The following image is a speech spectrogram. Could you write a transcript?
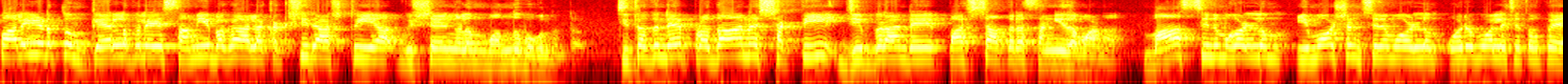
പലയിടത്തും കേരളത്തിലെ സമീപകാല കക്ഷി രാഷ്ട്രീയ വിഷയങ്ങളും വന്നു പോകുന്നുണ്ട്. ചിത്രത്തിന്റെ പ്രധാന ശക്തി ജിബ്രാന്റെ പശ്ചാത്തല സംഗീതമാണ്. മാസ് സിനിമകളിലും ഇമോഷൻ സിനിമകളിലും ഒരുപോലെ ചിത്രത്തെ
